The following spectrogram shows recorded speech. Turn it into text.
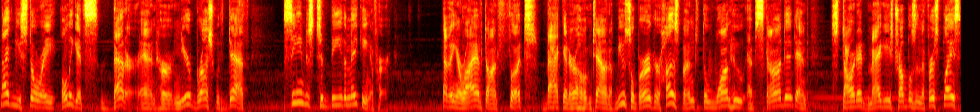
Maggie's story only gets better, and her near brush with death seems to be the making of her. Having arrived on foot back in her hometown of Musselburgh, her husband, the one who absconded and started Maggie's troubles in the first place,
